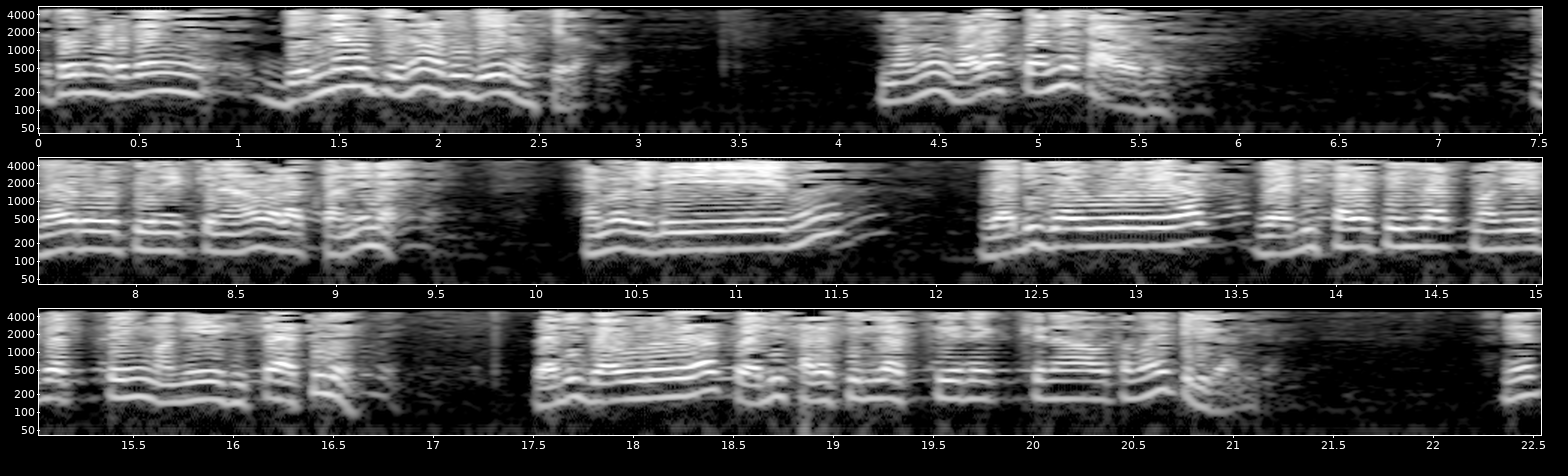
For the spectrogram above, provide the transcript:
එතකොට මට දැන් දෙන්නම කියනවා අද උදේනම කියලා. මම වළක්වන්නේ කවද? ගෞරවය තියෙන එක්කෙනාව වළක්වන්නේ නැහැ. හැම වෙලෙම වැඩි ගෞරවයක් වැඩි සැලකිල්ලක් මගේ පැත්තෙන් මගේ හිත ඇතුලේ. වැඩි ගෞරවයක් වැඩි සැලකිල්ලක් තියෙන එක්කෙනාව තමයි පිළිගන්නේ. නේද?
